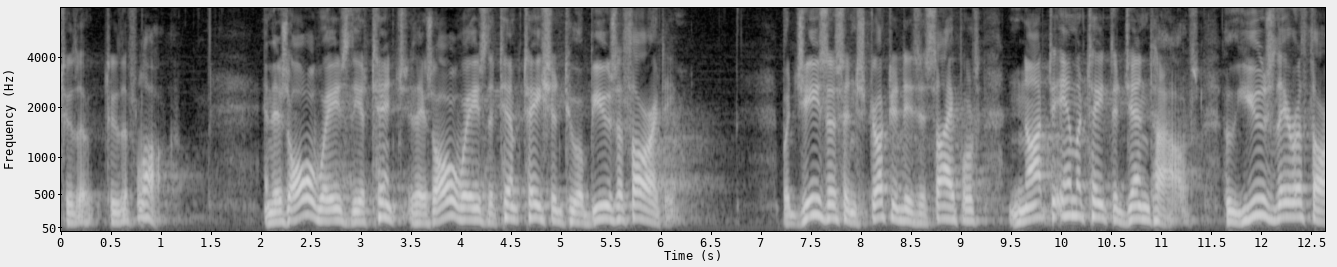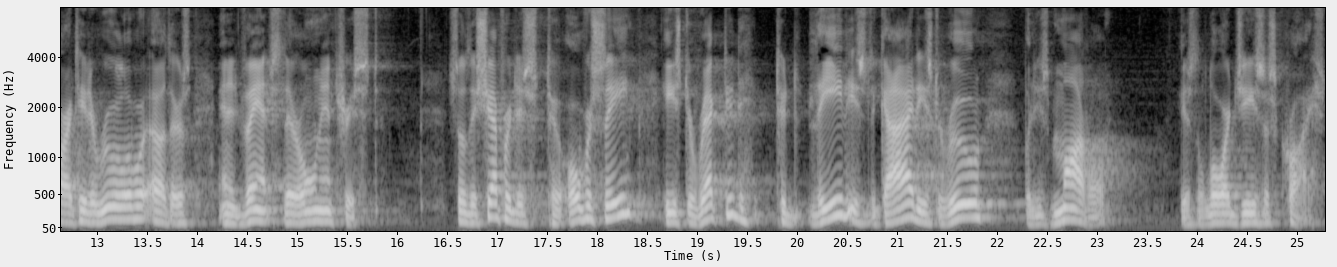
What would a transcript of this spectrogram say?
to the, to the flock. And there's always the attention, there's always the temptation to abuse authority. But Jesus instructed his disciples not to imitate the Gentiles who use their authority to rule over others and advance their own interest. So the shepherd is to oversee, he's directed to lead, he's to guide, he's to rule, but his model is the Lord Jesus Christ.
